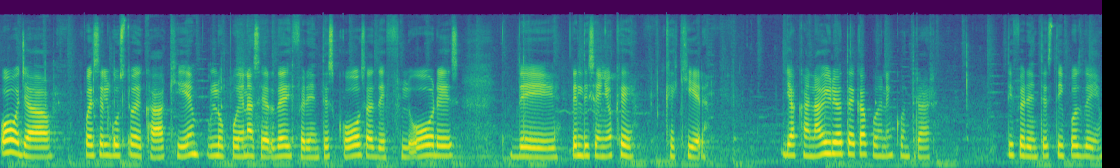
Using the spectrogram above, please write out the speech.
o ya pues el gusto de cada quien, lo pueden hacer de diferentes cosas, de flores, de, del diseño que, que quieran. Y acá en la biblioteca pueden encontrar diferentes tipos de,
